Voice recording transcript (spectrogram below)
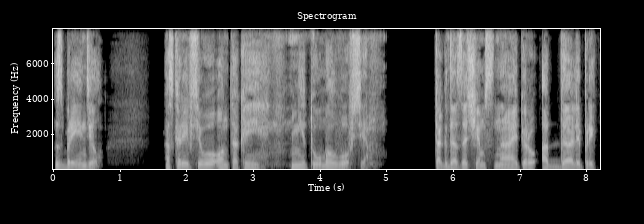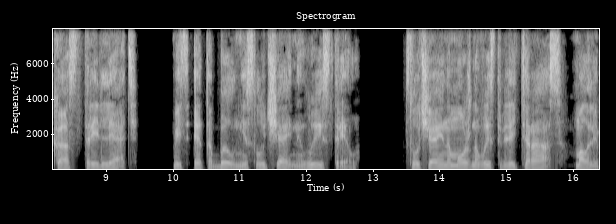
сбрендил. А, скорее всего, он так и не думал вовсе. Тогда зачем снайперу отдали приказ стрелять? Ведь это был не случайный выстрел. Случайно можно выстрелить раз. Мало ли,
